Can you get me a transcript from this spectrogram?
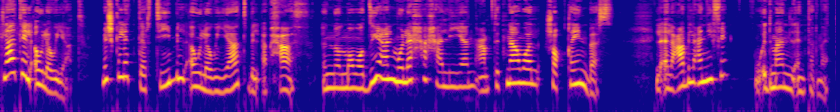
ثلاثة الأولويات. مشكلة ترتيب الأولويات بالأبحاث إنه المواضيع الملحة حاليا عم تتناول شقين بس الألعاب العنيفة وإدمان الإنترنت.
